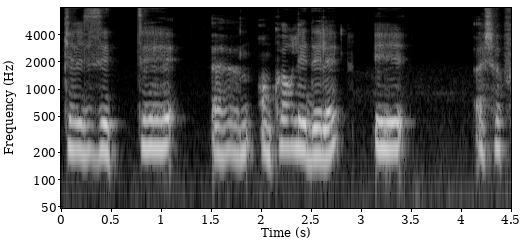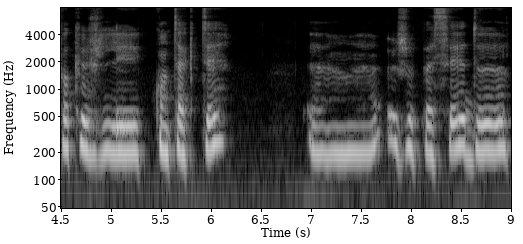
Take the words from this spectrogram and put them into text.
quels étaient euh, encore les délais. Et à chaque fois que je les contactais, je passais de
